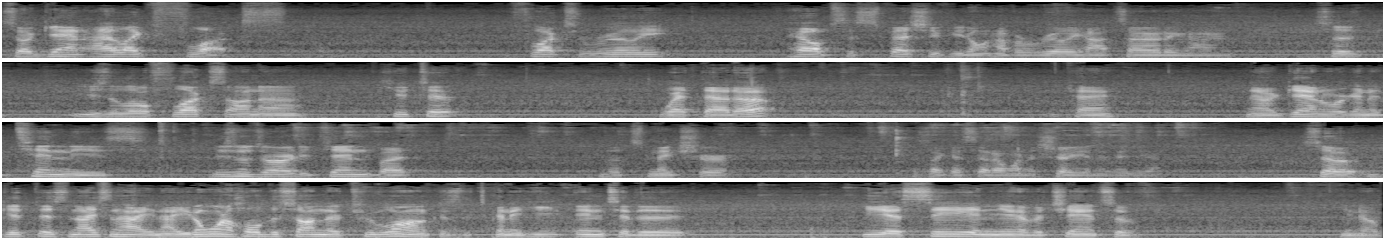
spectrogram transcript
So again I like flux. Flux really helps especially if you don't have a really hot soldering iron so use a little flux on a q-tip wet that up. Okay. Now again, we're going to tin these. These ones are already tinned, but let's make sure. Because like I said, I want to show you in the video. So get this nice and high. Now you don't want to hold this on there too long because it's going to heat into the ESC and you have a chance of, you know,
